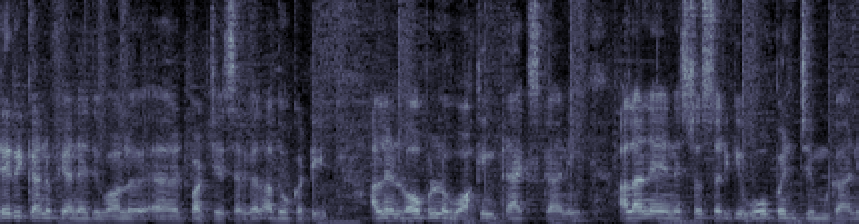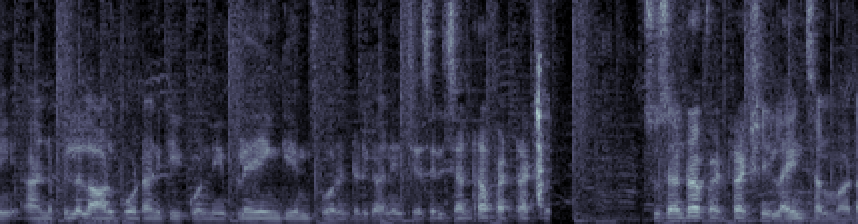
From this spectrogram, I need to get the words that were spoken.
టెర్రీ కనఫీ అనేది వాళ్ళు ఏర్పాటు చేశారు కదా అదొకటి. అలానే లోపల వాకింగ్ ట్రాక్స్ కానీ అలానే నెక్స్ట్ వచ్చేసరికి ఓపెన్ జిమ్ కానీ అండ్ పిల్లలు ఆడుకోవడానికి కొన్ని ప్లేయింగ్ గేమ్స్ ఓరియంటెడ్ కానీ చేసేది centre of attraction so centre of attraction lines అనమాట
